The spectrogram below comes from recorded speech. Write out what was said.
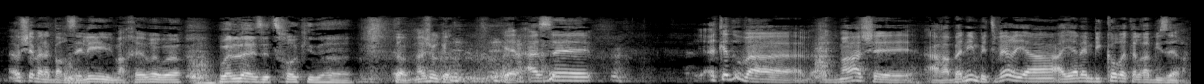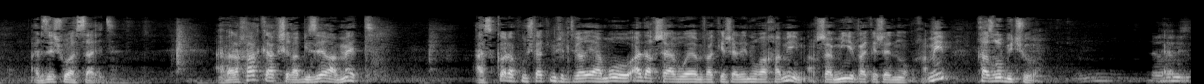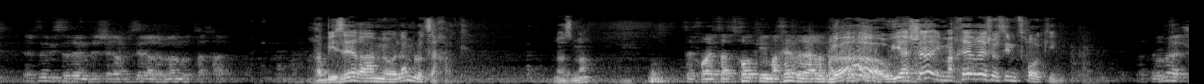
היה יושב על הברזלים החבר'ה, הוא היה, וואלה איזה. אה." טוב, משהו כזה. כן, אז אה, כתוב בגמרא שהרבנים בטבריה, היה להם ביקורת על רבי זרע, על זה שהוא עשה את זה. אבל אחר כך, כשרבי זרע מת, אז כל הפושטקים של טבריה אמרו, עד עכשיו הוא היה מבקש עלינו רחמים, עכשיו מי יבקש עלינו רחמים? חזרו בתשובה. איך זה מסתדר עם זה שרבי זרע לעולם לא צחק? רבי זרע מעולם לא צחק. נו, אז מה? זה כבר יצא צחוק עם החבר'ה לא, הוא ישב עם החבר'ה שעושים צחוקים.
